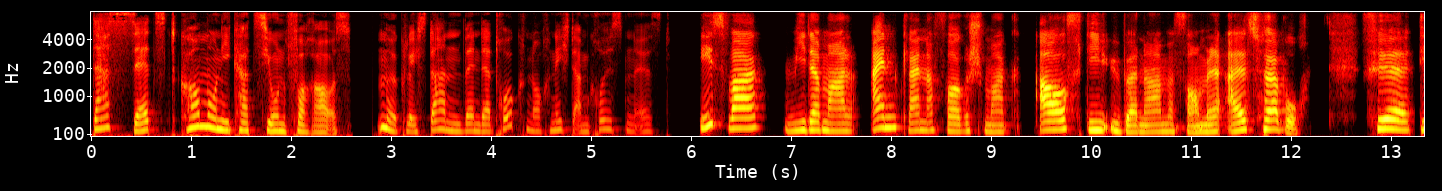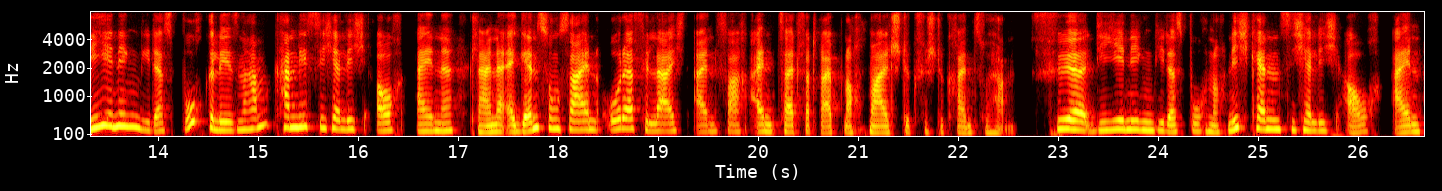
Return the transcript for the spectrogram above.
Das setzt Kommunikation voraus, möglichst dann, wenn der Druck noch nicht am größten ist. Dies war wieder mal ein kleiner Vorgeschmack auf die Übernahmeformel als Hörbuch. Für diejenigen, die das Buch gelesen haben, kann dies sicherlich auch eine kleine Ergänzung sein oder vielleicht einfach ein Zeitvertreib nochmal Stück für Stück reinzuhören. Für diejenigen, die das Buch noch nicht kennen, sicherlich auch ein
